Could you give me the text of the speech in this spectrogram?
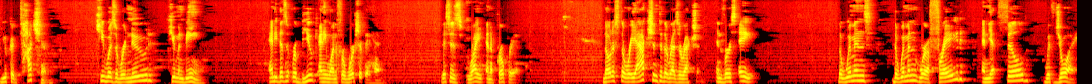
You could touch him. He was a renewed human being and he doesn't rebuke anyone for worshiping him. This is right and appropriate. Notice the reaction to the resurrection. In verse 8, the women's the women were afraid and yet filled with joy.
